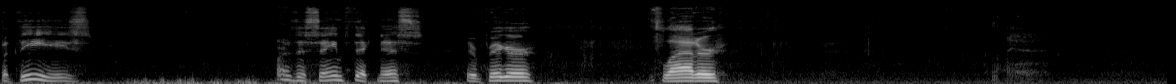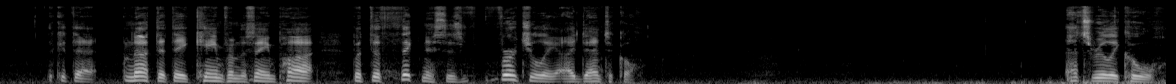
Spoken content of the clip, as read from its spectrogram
But these are the same thickness. They're bigger, flatter. Look at that. Not that they came from the same pot, but the thickness is virtually identical. That's really cool.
